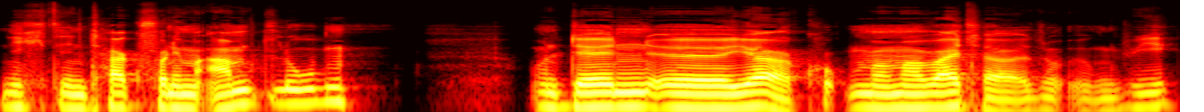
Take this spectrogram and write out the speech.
nicht den Tag vor dem Abend loben. Und dann, äh, ja, gucken wir mal weiter. Also irgendwie.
